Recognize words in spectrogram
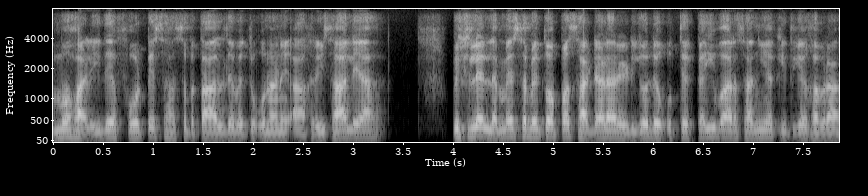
ਮੋਹਾਲੀ ਦੇ ਫੋਰਟਿਸ ਹਸਪਤਾਲ ਦੇ ਵਿੱਚ ਉਹਨਾਂ ਨੇ ਆਖਰੀ ਸਾਹ ਲਿਆ। ਪਿਛਲੇ ਲੰਮੇ ਸਮੇਂ ਤੋਂ ਆਪਾਂ ਸਾਡੇ ਵਾਲਾ ਰੇਡੀਓ ਦੇ ਉੱਤੇ ਕਈ ਵਾਰ ਸਾਂਝੀਆਂ ਕੀਤੀਆਂ ਖਬਰਾਂ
